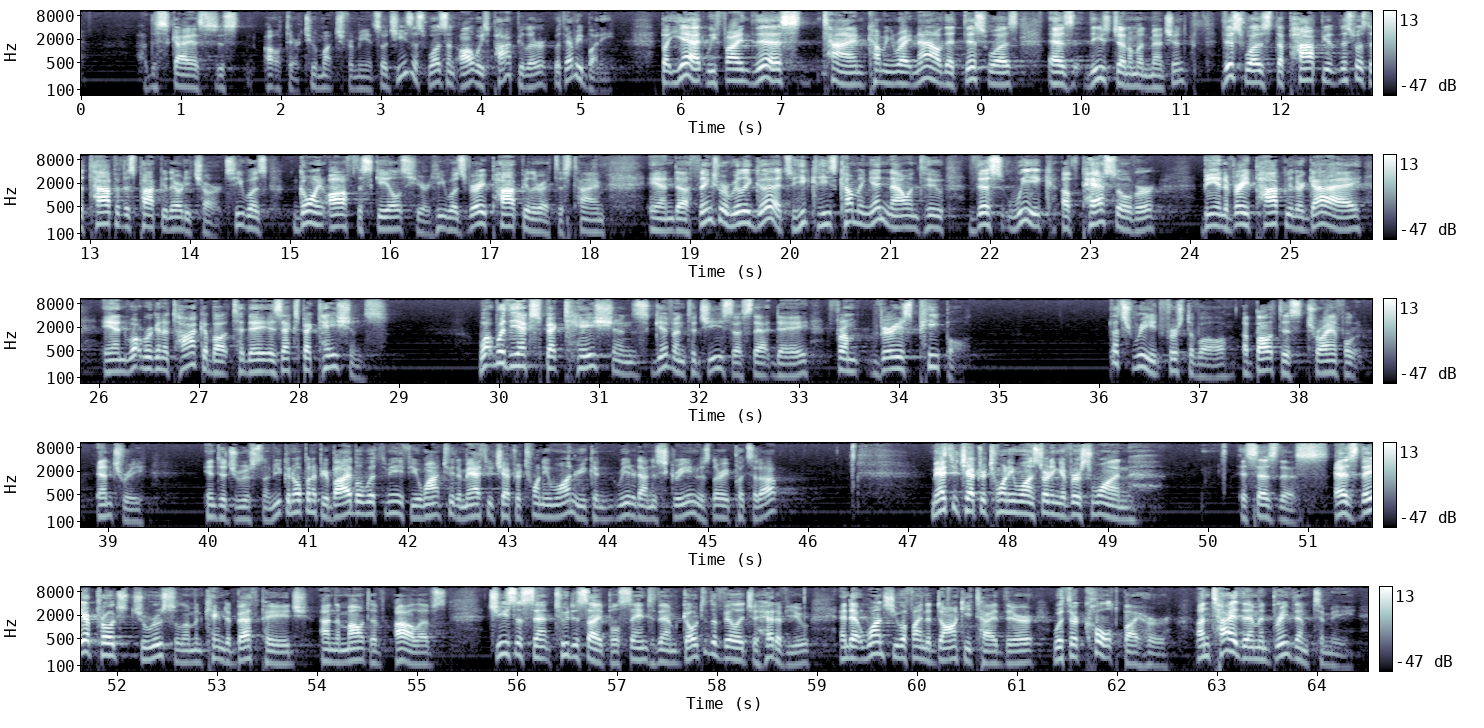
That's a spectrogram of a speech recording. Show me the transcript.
This guy is just out there too much for me. And so Jesus wasn't always popular with everybody. But yet, we find this time coming right now that this was, as these gentlemen mentioned, this was the popu- this was the top of his popularity charts. He was going off the scales here. He was very popular at this time, and uh, things were really good. So he, he's coming in now into this week of Passover, being a very popular guy. And what we're going to talk about today is expectations. What were the expectations given to Jesus that day from various people? Let's read, first of all, about this triumphal entry into Jerusalem. You can open up your Bible with me if you want to to Matthew chapter 21, or you can read it on the screen as Larry puts it up. Matthew chapter 21, starting at verse 1, it says this As they approached Jerusalem and came to Bethphage on the Mount of Olives, Jesus sent two disciples, saying to them, Go to the village ahead of you, and at once you will find a donkey tied there with her colt by her. Untie them and bring them to me.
